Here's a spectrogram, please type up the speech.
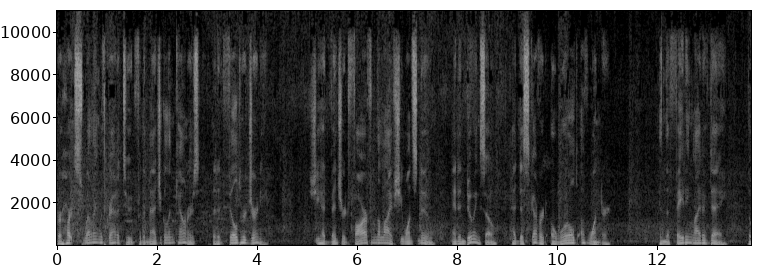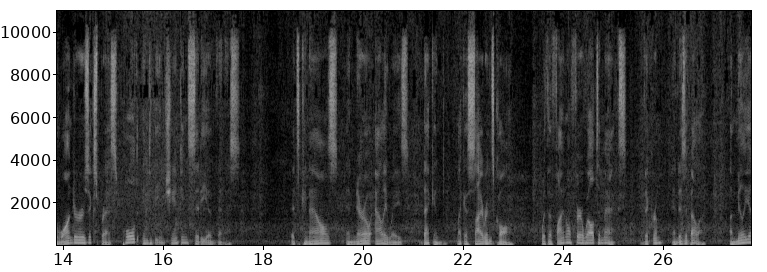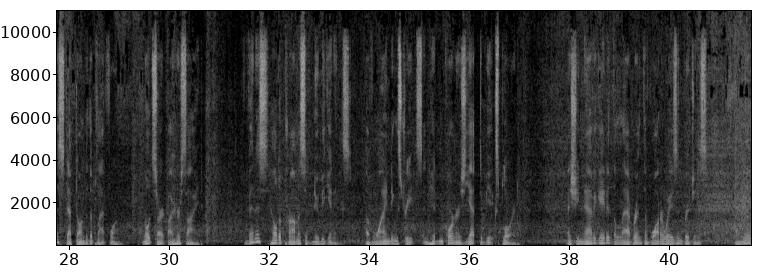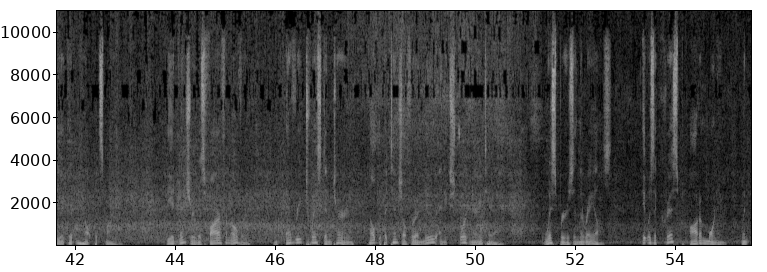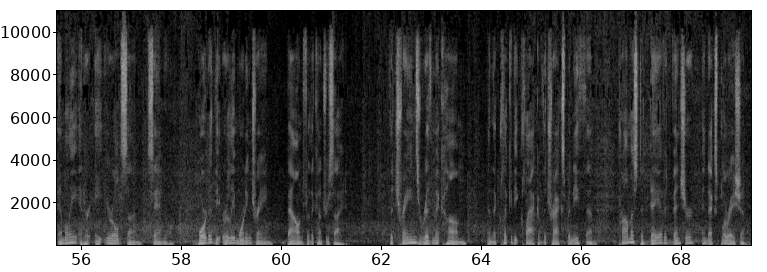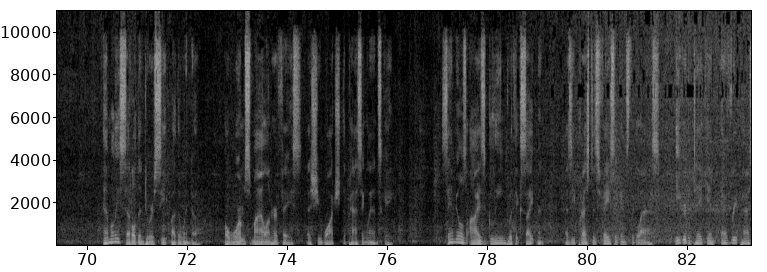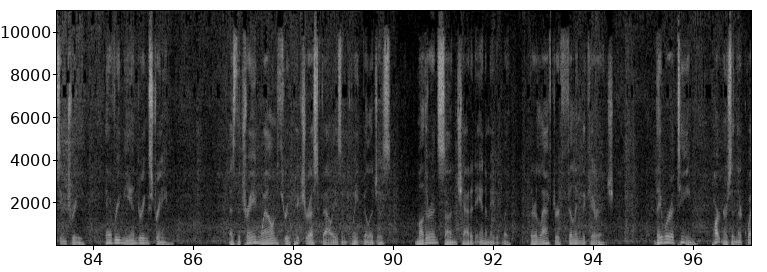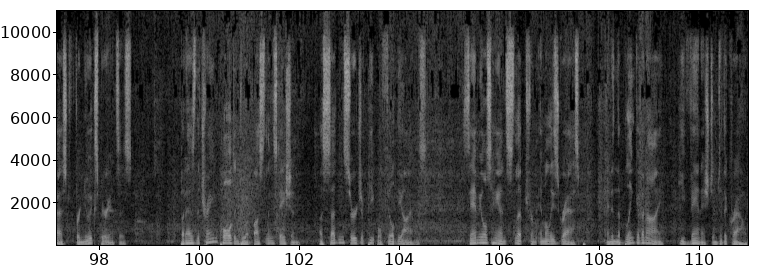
her heart swelling with gratitude for the magical encounters that had filled her journey. She had ventured far from the life she once knew, and in doing so, had discovered a world of wonder. In the fading light of day, the Wanderers Express pulled into the enchanting city of Venice. Its canals and narrow alleyways beckoned like a siren's call. With a final farewell to Max, Vikram, and Isabella, Amelia stepped onto the platform, Mozart by her side. Venice held a promise of new beginnings, of winding streets and hidden corners yet to be explored. As she navigated the labyrinth of waterways and bridges, Amelia couldn't help but smile. The adventure was far from over, and every twist and turn held the potential for a new and extraordinary tale. Whispers in the rails. It was a crisp autumn morning when Emily and her eight year old son, Samuel, boarded the early morning train bound for the countryside. The train's rhythmic hum and the clickety clack of the tracks beneath them promised a day of adventure and exploration. Emily settled into her seat by the window, a warm smile on her face as she watched the passing landscape. Samuel's eyes gleamed with excitement as he pressed his face against the glass, eager to take in every passing tree, every meandering stream. As the train wound through picturesque valleys and quaint villages, mother and son chatted animatedly, their laughter filling the carriage. They were a team, partners in their quest for new experiences. But as the train pulled into a bustling station, a sudden surge of people filled the aisles. Samuel's hand slipped from Emily's grasp, and in the blink of an eye, he vanished into the crowd.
